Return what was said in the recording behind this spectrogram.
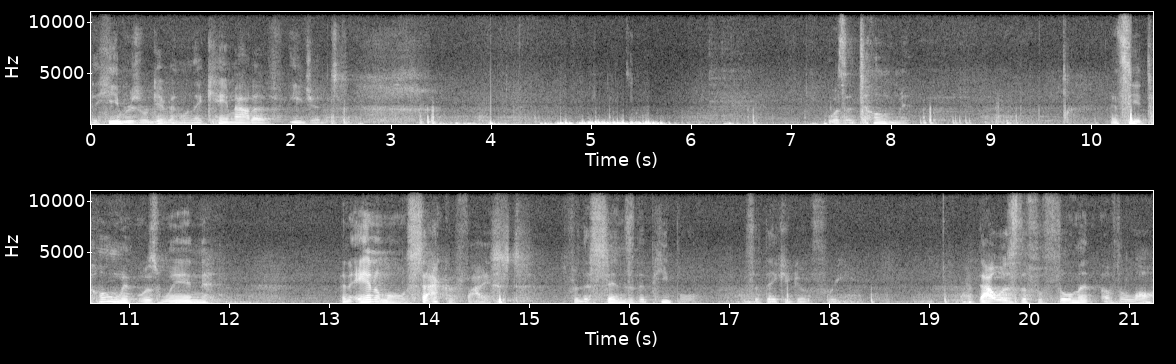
the Hebrews were given when they came out of Egypt, was atonement. And see, atonement was when an animal was sacrificed for the sins of the people so that they could go free. That was the fulfillment of the law.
